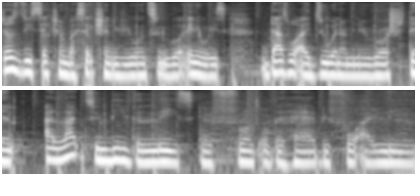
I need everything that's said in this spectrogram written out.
Just do section by section if you want to. But anyways that's what i do when i'm in a rush. Then I like to leave the lace in front of the hair before I lay.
